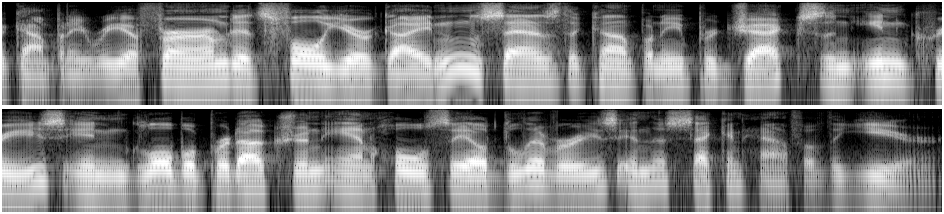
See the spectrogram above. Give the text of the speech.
The company reaffirmed its full year guidance as the company projects an increase in global production and wholesale deliveries in the second half of the year.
